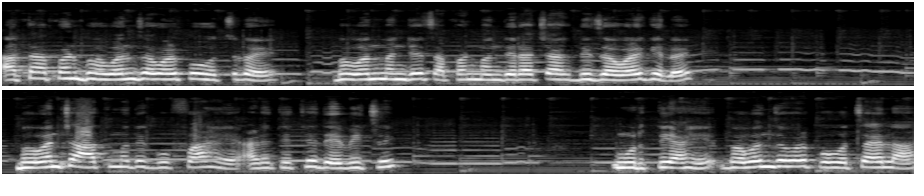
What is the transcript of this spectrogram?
आता आपण भवन जवळ पोहोचलोय. भवन म्हणजेच आपण मंदिराच्या अगदी जवळ गेलोय. भवनच्या आतमध्ये गुफा आहे आणि तिथे देवीची मूर्ती आहे. भवन जवळ पोहोचायला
